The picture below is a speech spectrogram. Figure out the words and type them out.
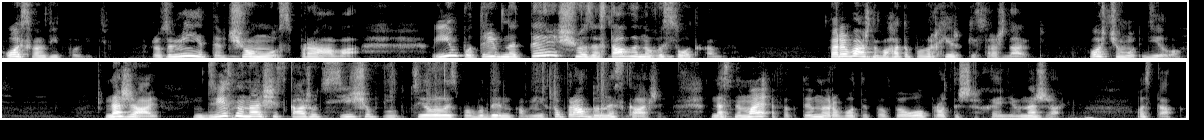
Ось вам відповідь. Розумієте, в чому справа? Їм потрібне те, що заставлено висотками. Переважно багатоповерхівки страждають. Ось чому діло. На жаль, звісно, наші скажуть всі, що цілились по будинкам. Ніхто правду не скаже. У нас немає ефективної роботи ППО проти шахедів. На жаль. Ось так.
